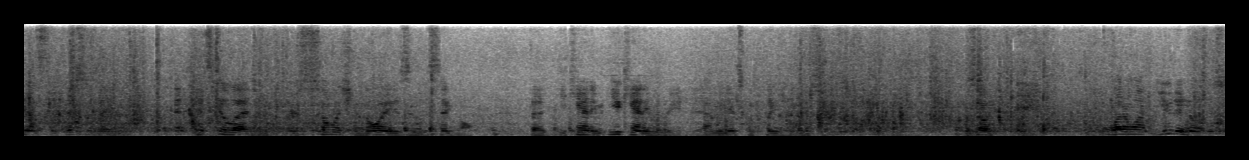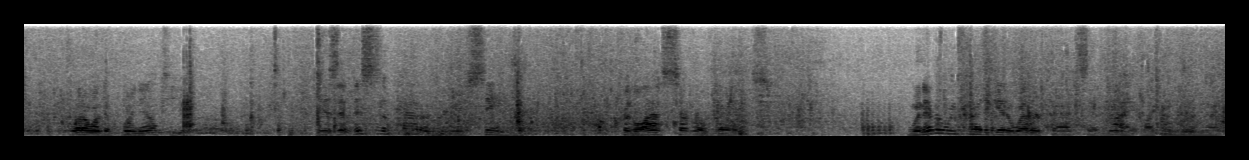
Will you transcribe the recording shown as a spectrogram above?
is that this is a, it's illegible. There's so much noise in the signal that you can't even, you can't even read it. I mean, it's completely useless. So what I want you to notice, what I want to point out to you, is that this is a pattern that you've seen for the last several days. Whenever we try to get a weather fax at night, like I'm doing right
